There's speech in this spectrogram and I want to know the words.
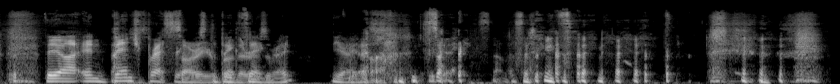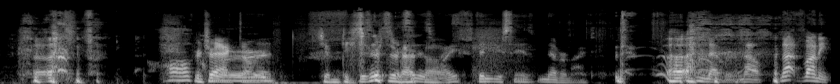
they are, and bench pressing Sorry, is the big thing, a- right? Yeah, Yeah. I know. It's Sorry. okay. It's not listening. It's. Uh, retract all that. Gym Is teachers it, are is it his wife? Didn't you say his? Never mind. Uh, Never. No, not funny.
